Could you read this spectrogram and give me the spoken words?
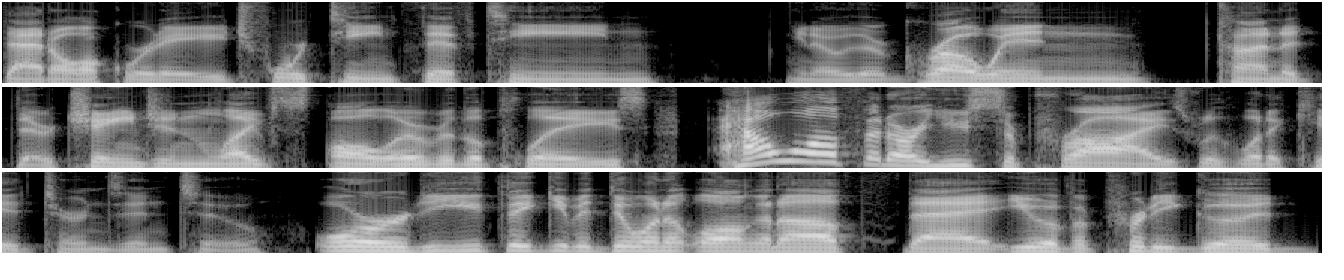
that awkward age 14 15 you know they're growing kind of they're changing lives all over the place. How often are you surprised with what a kid turns into? Or do you think you've been doing it long enough that you have a pretty good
